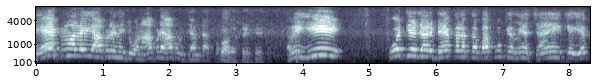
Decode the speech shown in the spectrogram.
લેખ ન લઈ આપણે નહીં જોવાનું આપણે આપણું ધ્યાન રાખવાનું. હવે ઈ પોતે જયારે બે કલાક બાપુ કે મેં ચાઈ કે એક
